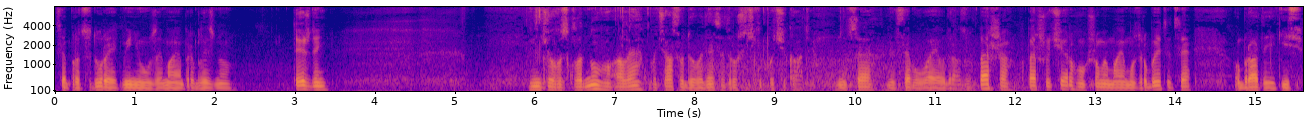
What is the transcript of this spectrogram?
ця процедура, як мінімум, займає приблизно тиждень. Нічого складного, але по часу доведеться трошечки почекати. Не все, не все буває одразу. Перша, в першу чергу, що ми маємо зробити, це обрати якісь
